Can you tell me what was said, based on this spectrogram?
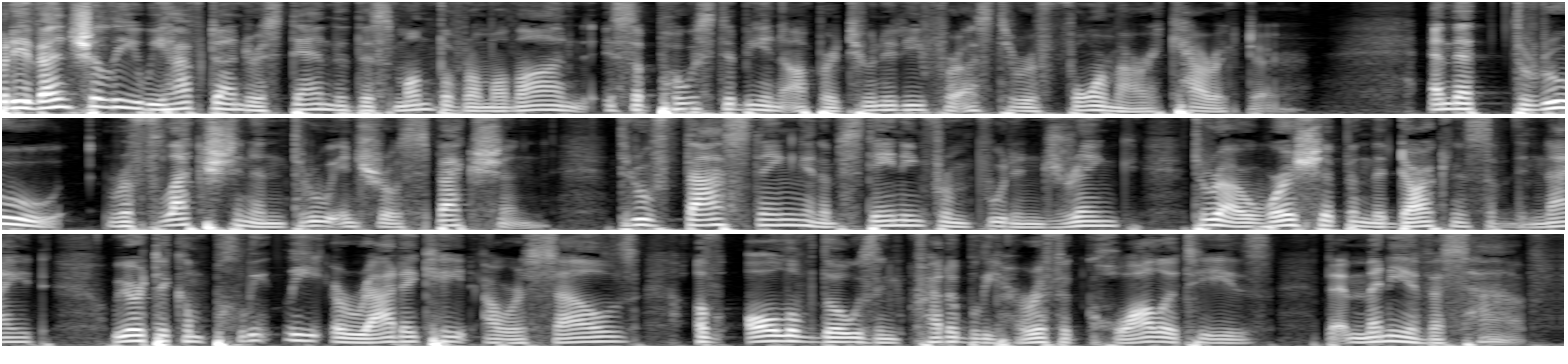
But eventually, we have to understand that this month of Ramadan is supposed to be an opportunity for us to reform our character. And that through reflection and through introspection, through fasting and abstaining from food and drink, through our worship in the darkness of the night, we are to completely eradicate ourselves of all of those incredibly horrific qualities that many of us have.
